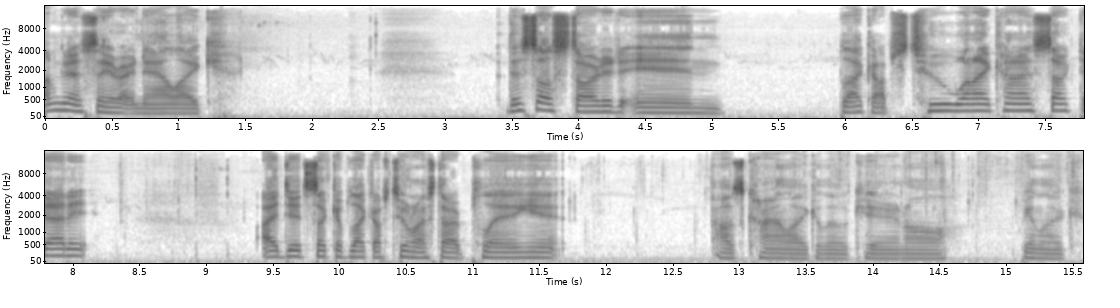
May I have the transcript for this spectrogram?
I'm gonna say right now, like, this all started in Black Ops 2 when I kind of sucked at it. I did suck at Black Ops 2 when I started playing it. I was kind of like a little kid and all, being like,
